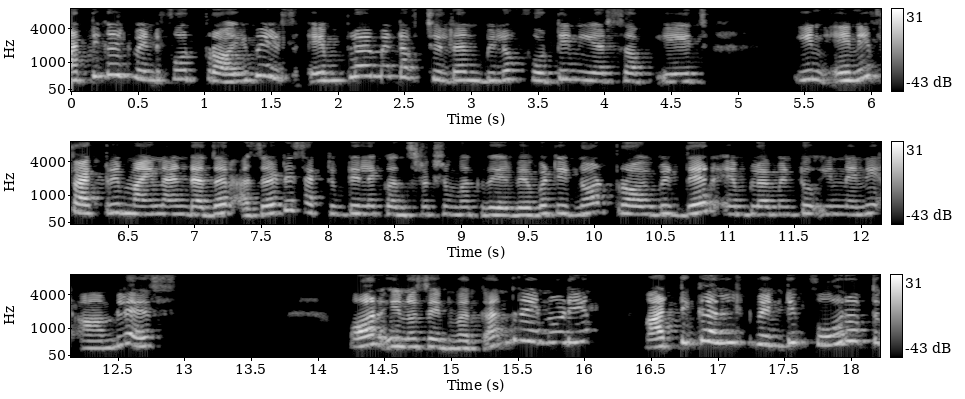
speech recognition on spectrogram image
article twenty four prohibits employment of children below fourteen years of age in any factory, mine, and other hazardous activity like construction work, railway, but did not prohibit their employment to in any harmless or innocent work. ಅಂದ್ರೆ ನೋಡಿ article twenty four of the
